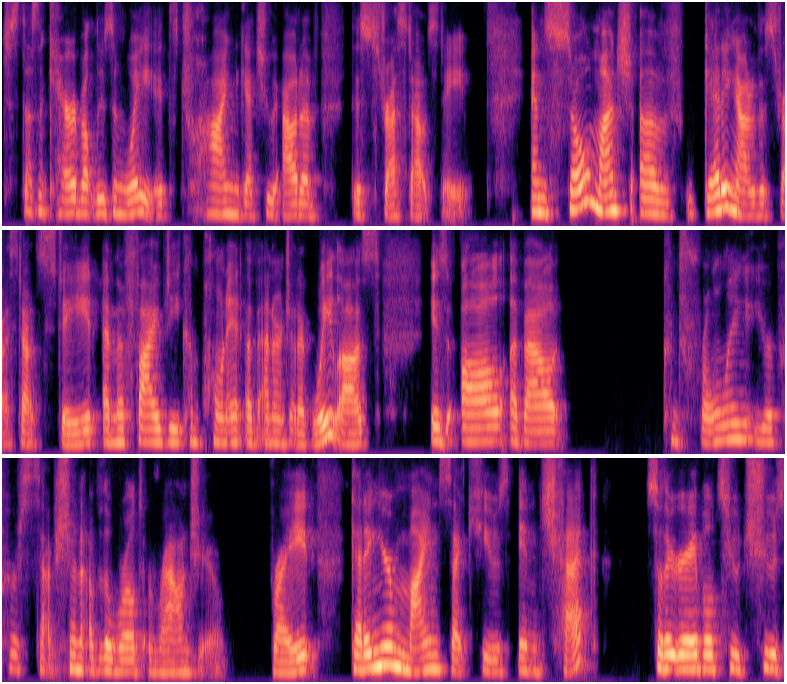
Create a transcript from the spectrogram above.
just doesn't care about losing weight. It's trying to get you out of this stressed out state. And so much of getting out of the stressed out state and the 5D component of energetic weight loss is all about controlling your perception of the world around you, right? Getting your mindset cues in check so that you're able to choose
